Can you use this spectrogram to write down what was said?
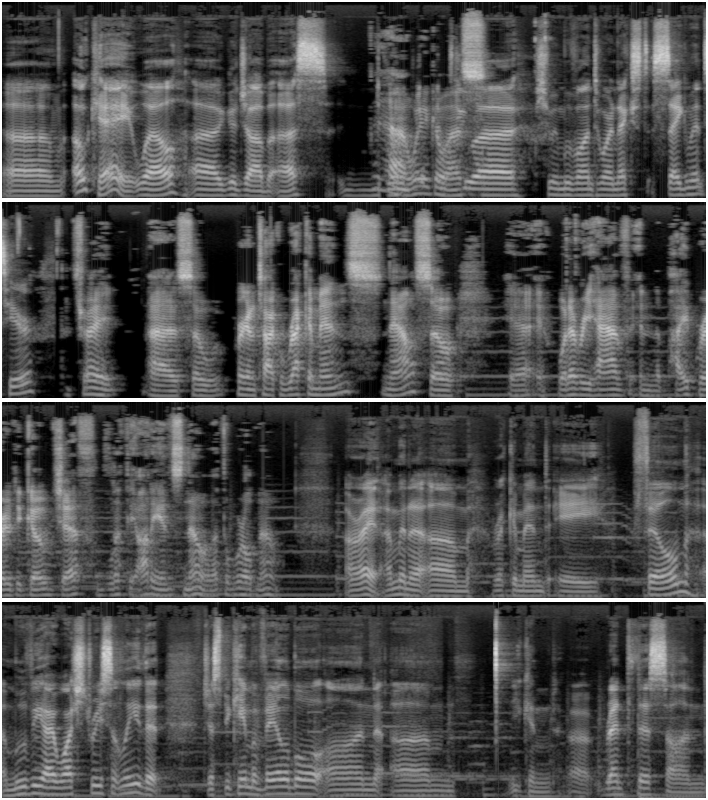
um, okay. Well, uh, good job, us. Yeah, way to go, To, us. uh, should we move on to our next segment here? That's right. Uh, so we're going to talk recommends now. So, yeah, whatever you have in the pipe ready to go, Jeff, let the audience know, let the world know. All right, I'm gonna um, recommend a film, a movie I watched recently that just became available on. Um, you can uh, rent this on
